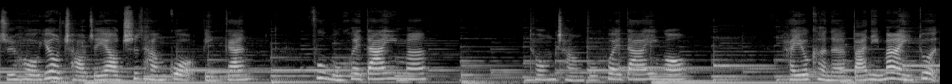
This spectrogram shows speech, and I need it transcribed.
之后又吵着要吃糖果、饼干，父母会答应吗？通常不会答应哦，还有可能把你骂一顿，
